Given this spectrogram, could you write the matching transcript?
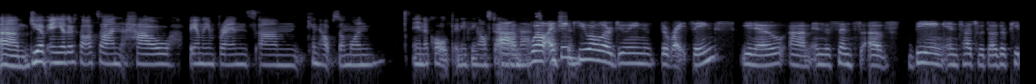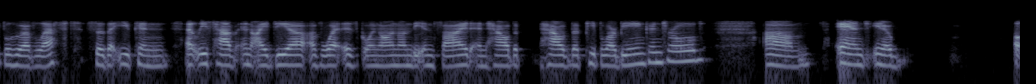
Um, do you have any other thoughts on how family and friends um, can help someone in a cult. Anything else to add um, on that? Well, question? I think you all are doing the right things, you know, um, in the sense of being in touch with other people who have left so that you can at least have an idea of what is going on on the inside and how the how the people are being controlled. Um, and you know, uh,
